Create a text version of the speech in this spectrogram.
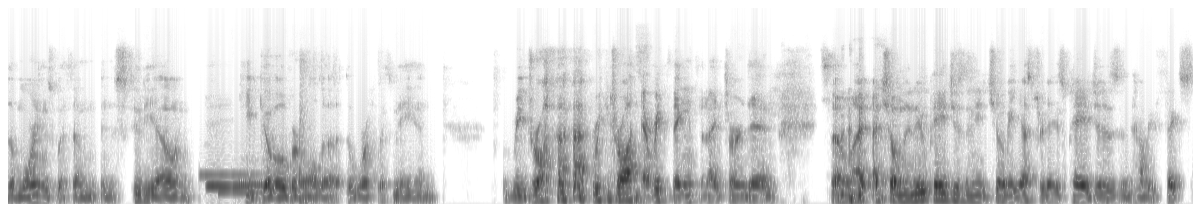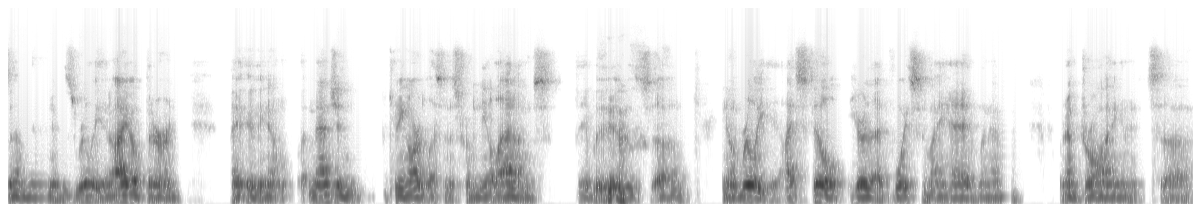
the mornings with him in the studio and he'd go over all the, the work with me and redraw, redraw everything that I turned in. So I, would show him the new pages and he showed me yesterday's pages and how he fixed them. And it was really an eye opener. And I, you know, imagine getting art lessons from Neal Adams. It was, yeah. it was um, you know, really, I still hear that voice in my head when I'm, when I'm drawing and it's, uh,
